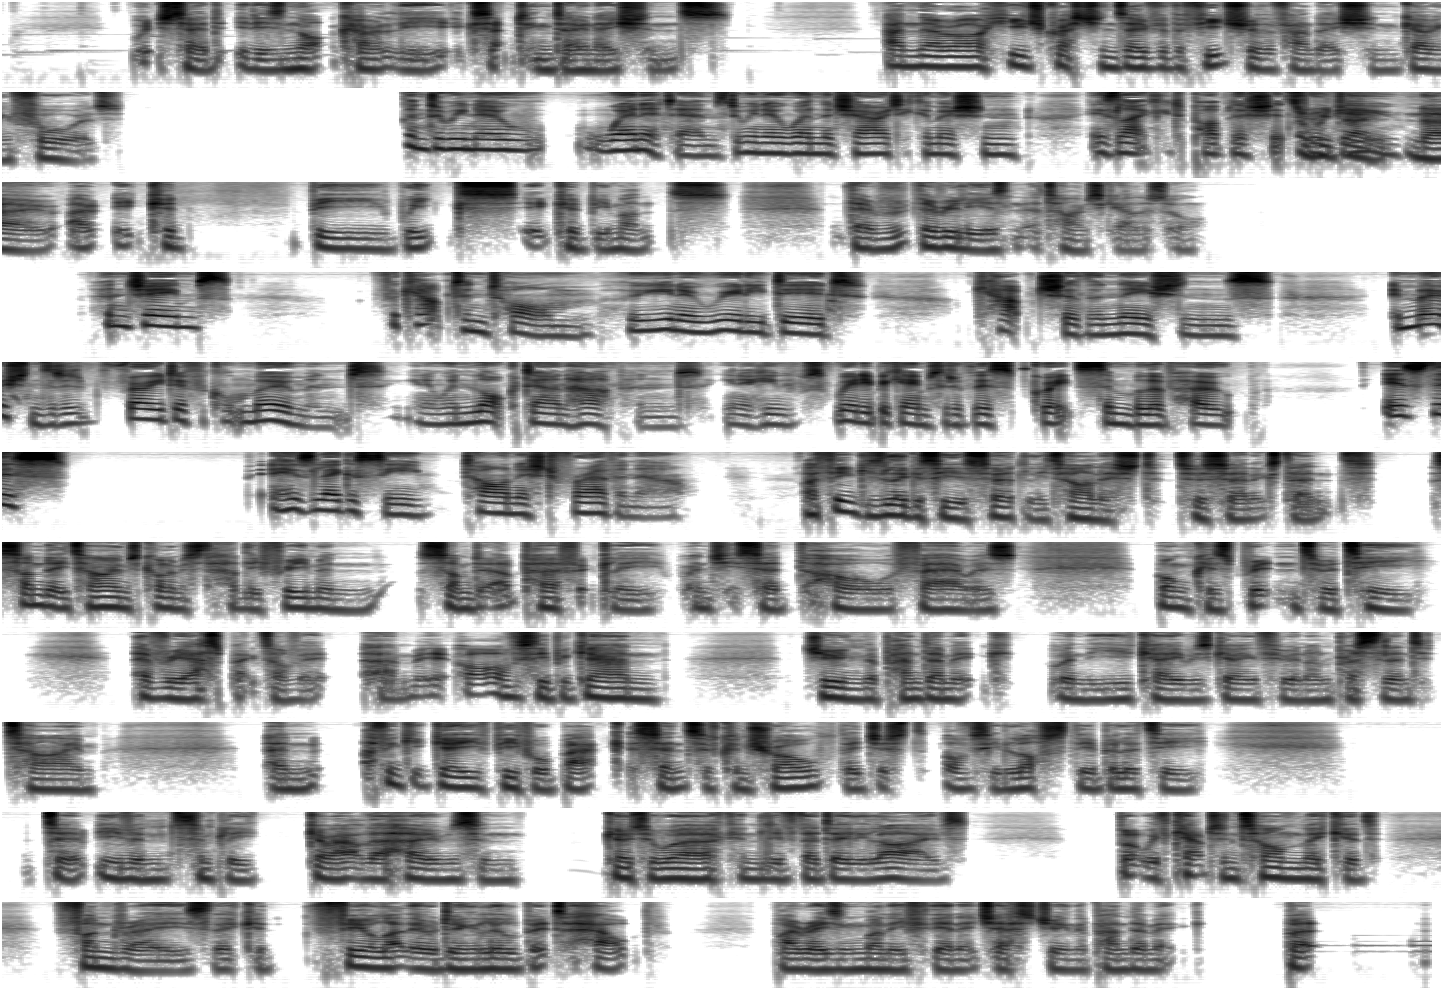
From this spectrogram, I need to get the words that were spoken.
which said it is not currently accepting donations. And there are huge questions over the future of the Foundation going forward. And do we know when it ends? Do we know when the Charity Commission is likely to publish its we review? We don't know. It could be weeks, it could be months. There, there really isn't a timescale at all. And James, for Captain Tom, who, you know, really did capture the nation's emotions at a very difficult moment, you know, when lockdown happened, you know, he really became sort of this great symbol of hope. Is this his legacy tarnished forever now? I think his legacy is certainly tarnished to a certain extent. Sunday Times columnist Hadley Freeman summed it up perfectly when she said the whole affair was bonkers Britain to a T. Every aspect of it. Um, it obviously began during the pandemic when the UK was going through an unprecedented time. And I think it gave people back a sense of control. They just obviously lost the ability to even simply go out of their homes and go to work and live their daily lives. But with Captain Tom, they could fundraise, they could feel like they were doing a little bit to help by raising money for the NHS during the pandemic. But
